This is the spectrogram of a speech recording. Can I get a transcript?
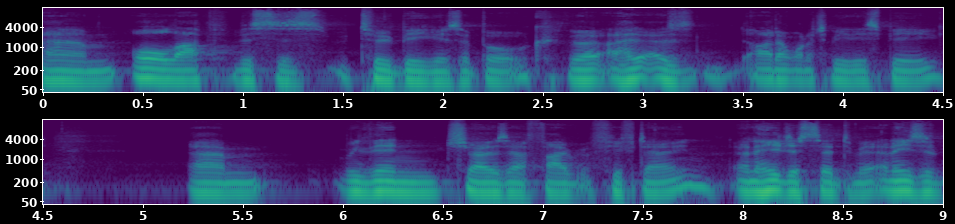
Um, all up, this is too big as a book. But I, as, I don't want it to be this big. Um, we then chose our favourite 15. And he just said to me, and he's a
